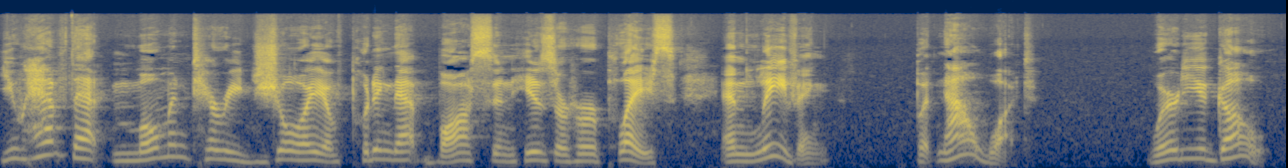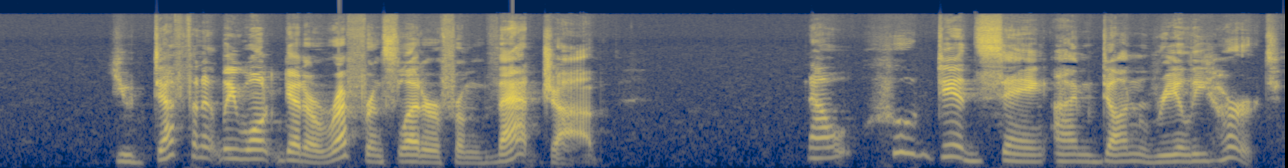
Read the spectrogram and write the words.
You have that momentary joy of putting that boss in his or her place and leaving. But now what? Where do you go? You definitely won't get a reference letter from that job. Now, who did saying I'm done really hurt?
